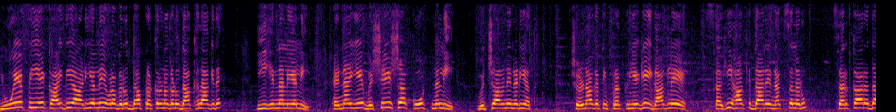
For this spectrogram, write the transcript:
ಯು ಎ ಪಿ ಎ ಕಾಯ್ದೆಯ ಅಡಿಯಲ್ಲೇ ಇವರ ವಿರುದ್ಧ ಪ್ರಕರಣಗಳು ದಾಖಲಾಗಿದೆ. ಈ ಹಿನ್ನೆಲೆಯಲ್ಲಿ ಎನ್ಐಎ ವಿಶೇಷ ಕೋರ್ಟ್ನಲ್ಲಿ ವಿಚಾರಣೆ ನಡೆಯುತ್ತೆ. ಶರಣಾಗತಿ ಪ್ರಕ್ರಿಯೆಗೆ ಈಗಾಗಲೇ ಸಹಿ ಹಾಕಿದ್ದಾರೆ ನಕ್ಸಲರು. ಸರ್ಕಾರದ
